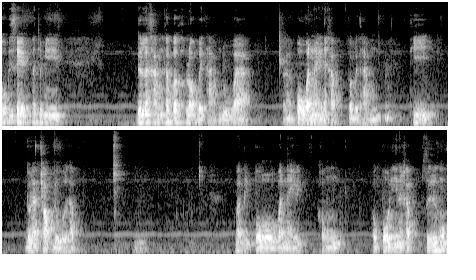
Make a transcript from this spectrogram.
โปรพิเศษน่าจะมีเดือนละครั้งนะครับ ก็ลองไปถามดูว่าโปรวันไหนนะครับ ก็ไปถามที่โดนัทช็อปดูครับว่ามีโปรวันไหนของของโปรนี้นะครับ ซื้อหก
